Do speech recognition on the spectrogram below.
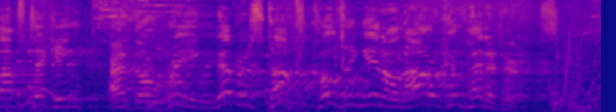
stops ticking, and the ring never stops closing in on our competitors.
